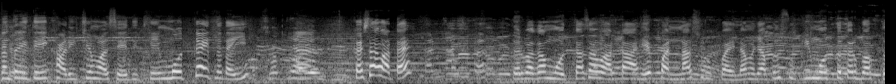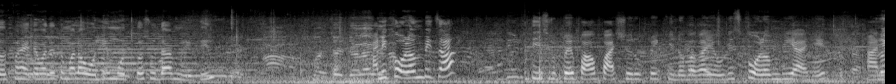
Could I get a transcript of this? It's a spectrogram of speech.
नंतर इथे ही खाडीचे मासे आहेत इथे मोदका आहेत ना ताई? कसा वाटा आहे? तर बघा मोदकाचा वाटा आहे पन्नास रुपयाला. म्हणजे आपण सुकी मोदकं तर बघतोच पण ह्याच्यामध्ये तुम्हाला ओली मोदकं सुद्धा मिळतील. आणि कोळंबीचा? तीस रुपये पाव पाचशे रुपये किलो. बघा एवढीच कोळंबी आहे. आणि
